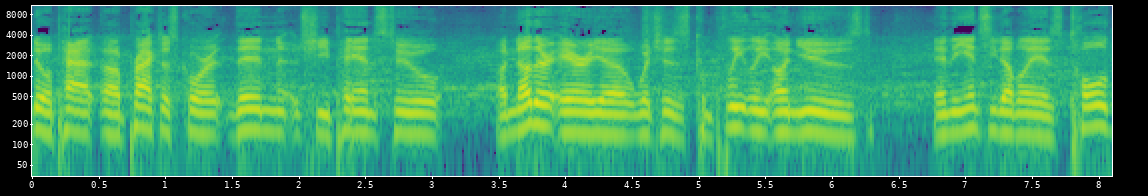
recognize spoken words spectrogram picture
to a pat- uh, practice court. Then she pans to another area which is completely unused, and the NCAA has told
